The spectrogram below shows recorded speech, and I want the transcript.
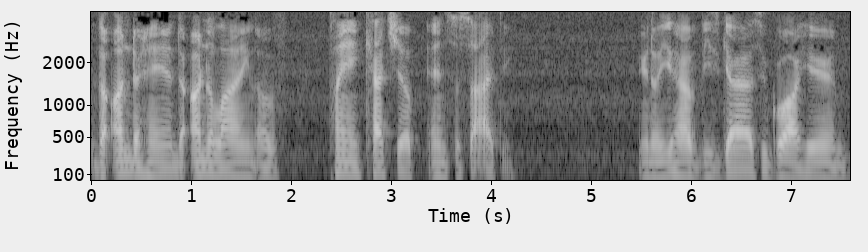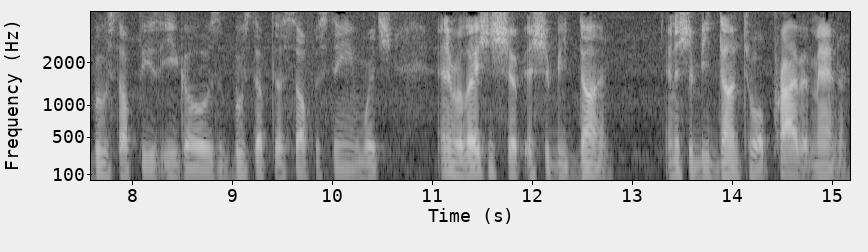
the underhand, the underlying of playing catch up in society. You know, you have these guys who go out here and boost up these egos and boost up their self esteem, which in a relationship, it should be done. And it should be done to a private manner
